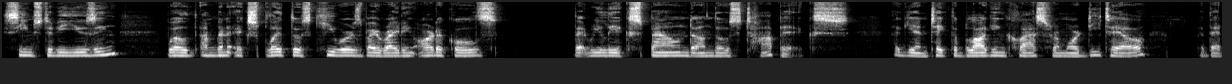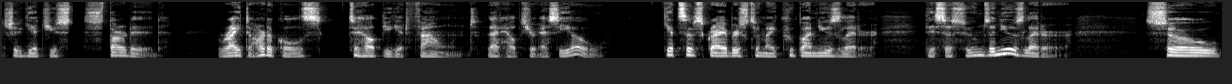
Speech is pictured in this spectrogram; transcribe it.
seems to be using, well, I'm going to exploit those keywords by writing articles that really expound on those topics. Again, take the blogging class for more detail, but that should get you started. Write articles to help you get found. That helps your SEO. Get subscribers to my coupon newsletter. This assumes a newsletter. So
